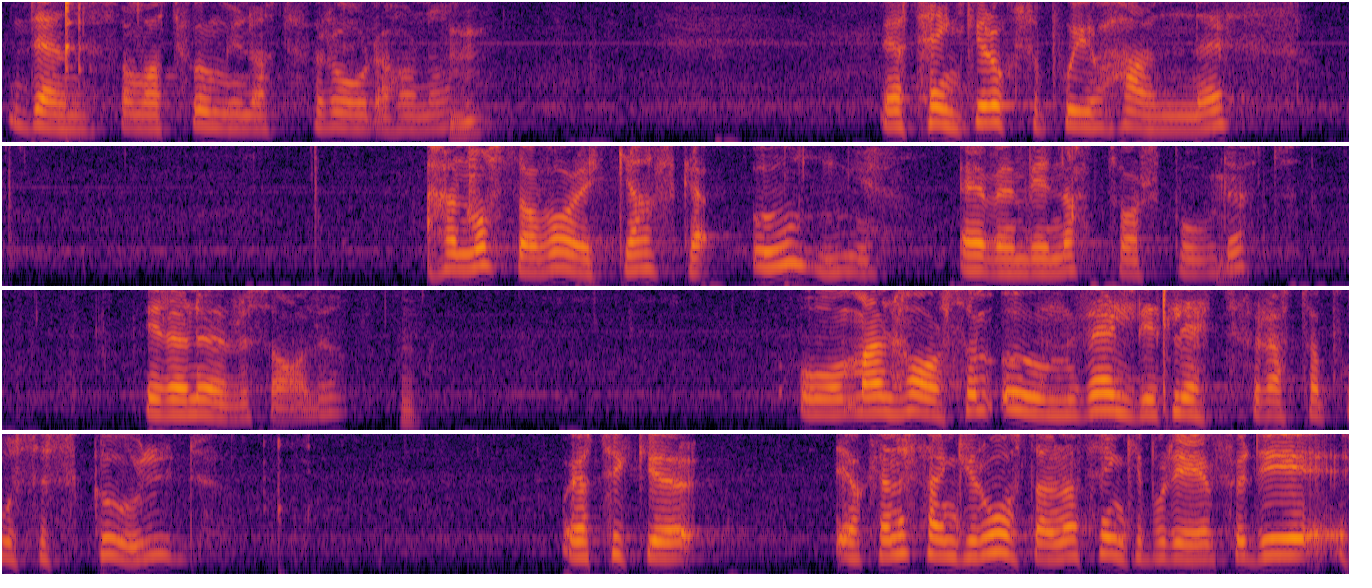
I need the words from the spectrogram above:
den som var tvungen att förråda honom. Mm. Men jag tänker också på Johannes. Han måste ha varit ganska ung även vid nattvardsbordet i den övre salen. Och man har som ung väldigt lätt för att ta på sig skuld. Och jag tycker, jag kan nästan gråta när jag tänker på det, för det,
